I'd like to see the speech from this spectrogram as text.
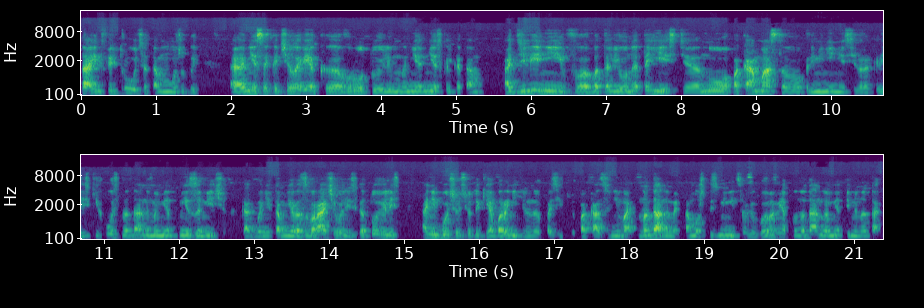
Да, инфильтруются там, может быть, э, несколько человек э, в роту или м- не- несколько там отделений в батальон, это есть. Э, Но пока массового применения северокорейских войск на данный момент не замечено. Как бы они там ни разворачивались, готовились, Они больше все-таки оборонительную позицию пока занимают. На данный момент, там может измениться в любой момент, но на данный момент именно так.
